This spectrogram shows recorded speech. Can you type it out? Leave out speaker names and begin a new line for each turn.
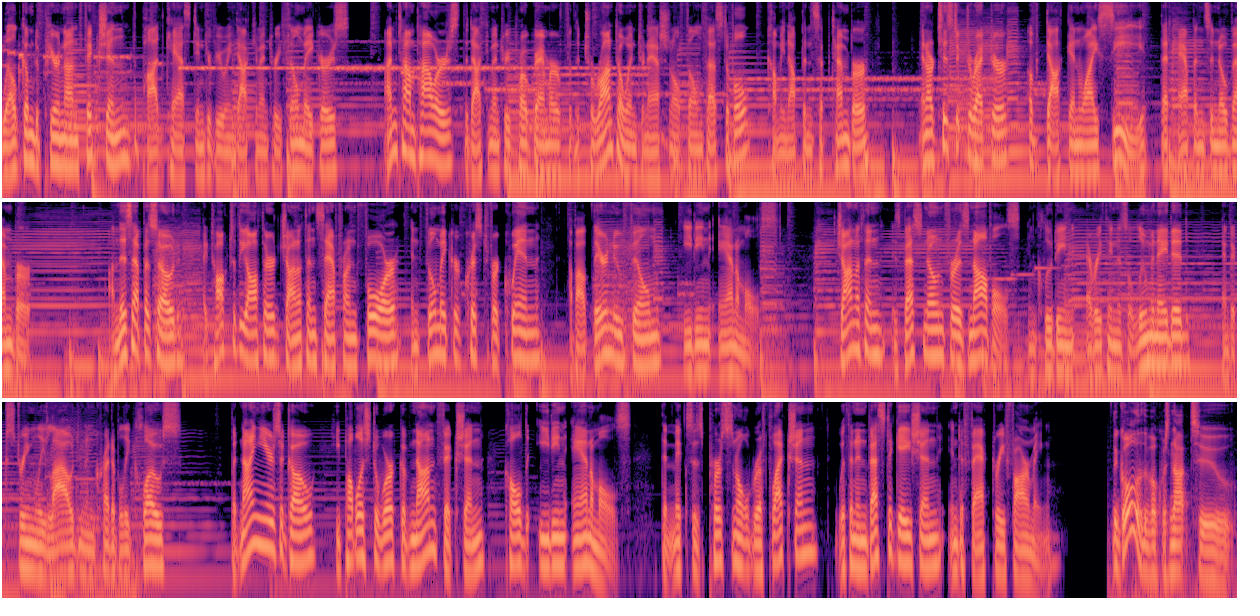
Welcome to Pure Nonfiction, the podcast interviewing documentary filmmakers. I'm Thom Powers, the documentary programmer for the Toronto International Film Festival, coming up in September, and artistic director of Doc NYC, that happens in November. On this episode, I talked to the author Jonathan Safran Foer and filmmaker Christopher Quinn about their new film, Eating Animals. Jonathan is best known for his novels, including Everything is Illuminated and Extremely Loud and Incredibly Close. But nine years ago, he published a work of nonfiction called Eating Animals that mixes personal reflection with an investigation into factory farming.
The goal of the book was not to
